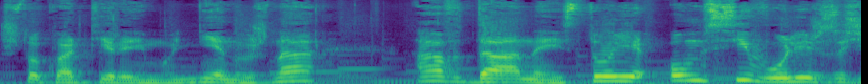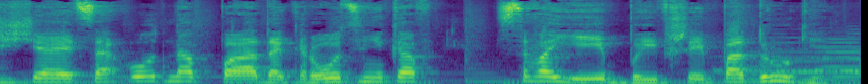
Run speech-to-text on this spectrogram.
что квартира ему не нужна, а в данной истории он всего лишь защищается от нападок родственников своей бывшей подруги.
